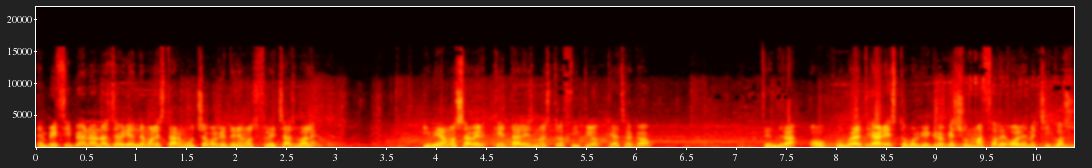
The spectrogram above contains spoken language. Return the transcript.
En principio no nos deberían de molestar mucho porque tenemos flechas, ¿vale? Y veamos a ver qué tal es nuestro ciclo que ha sacado. Tendrá... Oh, pues voy a tirar esto porque creo que es un mazo de golem, ¿eh, chicos?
